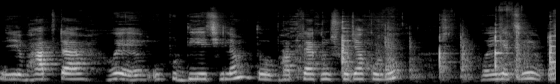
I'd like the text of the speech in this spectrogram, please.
যে ভাতটা হয়ে উপর দিয়েছিলাম, তো ভাতটা এখন সোজা করব। হয়ে গেছে ওটা।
